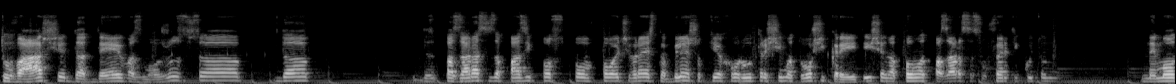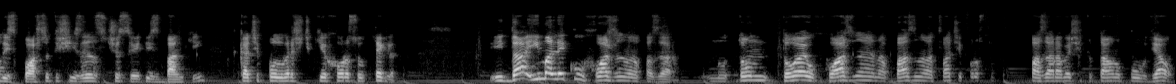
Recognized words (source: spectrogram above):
това ще даде възможност а, да пазара се запази по, по, повече време стабилен, защото тия хора утре ще имат лоши кредити и ще напълнат пазара с оферти, които не могат да изплащат и ще излезат с часовете из банки, така че по-добре ще такива хора се оттеглят. И да, има леко охлаждане на пазара, но то, то е охлаждане на база на това, че просто пазара беше тотално поудял,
